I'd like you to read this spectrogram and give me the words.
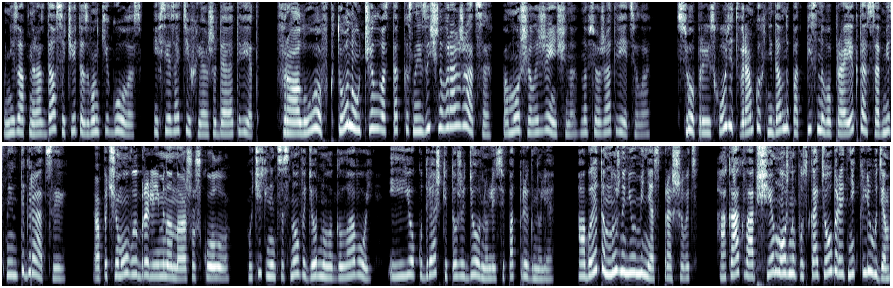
Внезапно раздался чей-то звонкий голос, и все затихли, ожидая ответ. «Фролов, кто научил вас так косноязычно выражаться?» Поморщилась женщина, но все же ответила. «Все происходит в рамках недавно подписанного проекта о совместной интеграции». «А почему выбрали именно нашу школу?» Учительница снова дернула головой, и ее кудряшки тоже дернулись и подпрыгнули. «Об этом нужно не у меня спрашивать. А как вообще можно пускать оборотни к людям,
